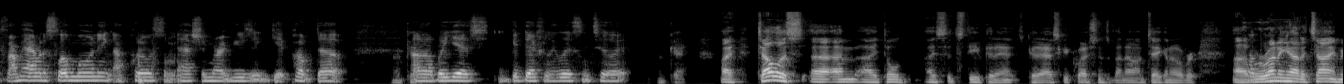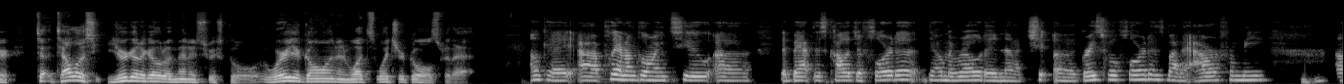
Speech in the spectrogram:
if I'm having a slow morning, I put on some Ashton Martin music, get pumped up. Okay. Uh, but yes, you could definitely listen to it. Okay. All right. Tell us. Uh, I'm, I told. I said Steve could ask, could ask you questions, but now I'm taking over. Uh, okay. We're running out of time here. T- tell us. You're going to go to a ministry school. Where are you going, and what's what's your goals for that? Okay, I plan on going to uh, the Baptist College of Florida down the road in uh, Ch- uh, Graceville, Florida. It's about an hour from me. Mm-hmm.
